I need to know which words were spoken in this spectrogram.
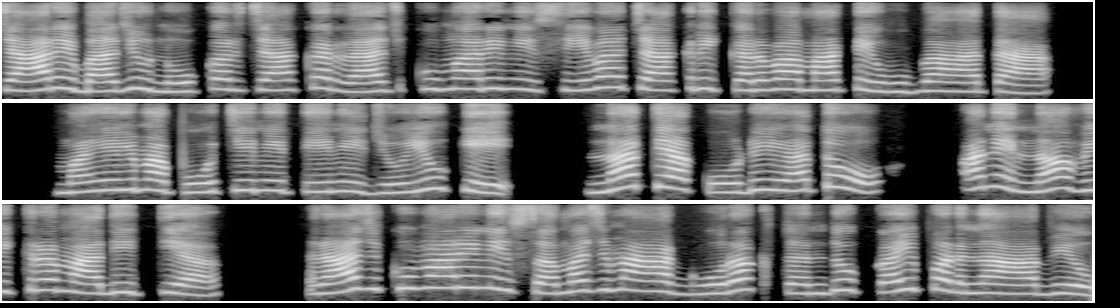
ચારે બાજુ નોકર ચાકર રાજકુમારીની સેવા ચાકરી કરવા માટે ઊભા હતા. મહેલમાં પહોંચીને તેને જોયું કે ન ત્યાં કોઢી હતો અને ન વિક્રમાદિત્ય. રાજકુમારીની સમજમાં આ ગોરખ ધંધો કઈ પણ ન આવ્યો.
